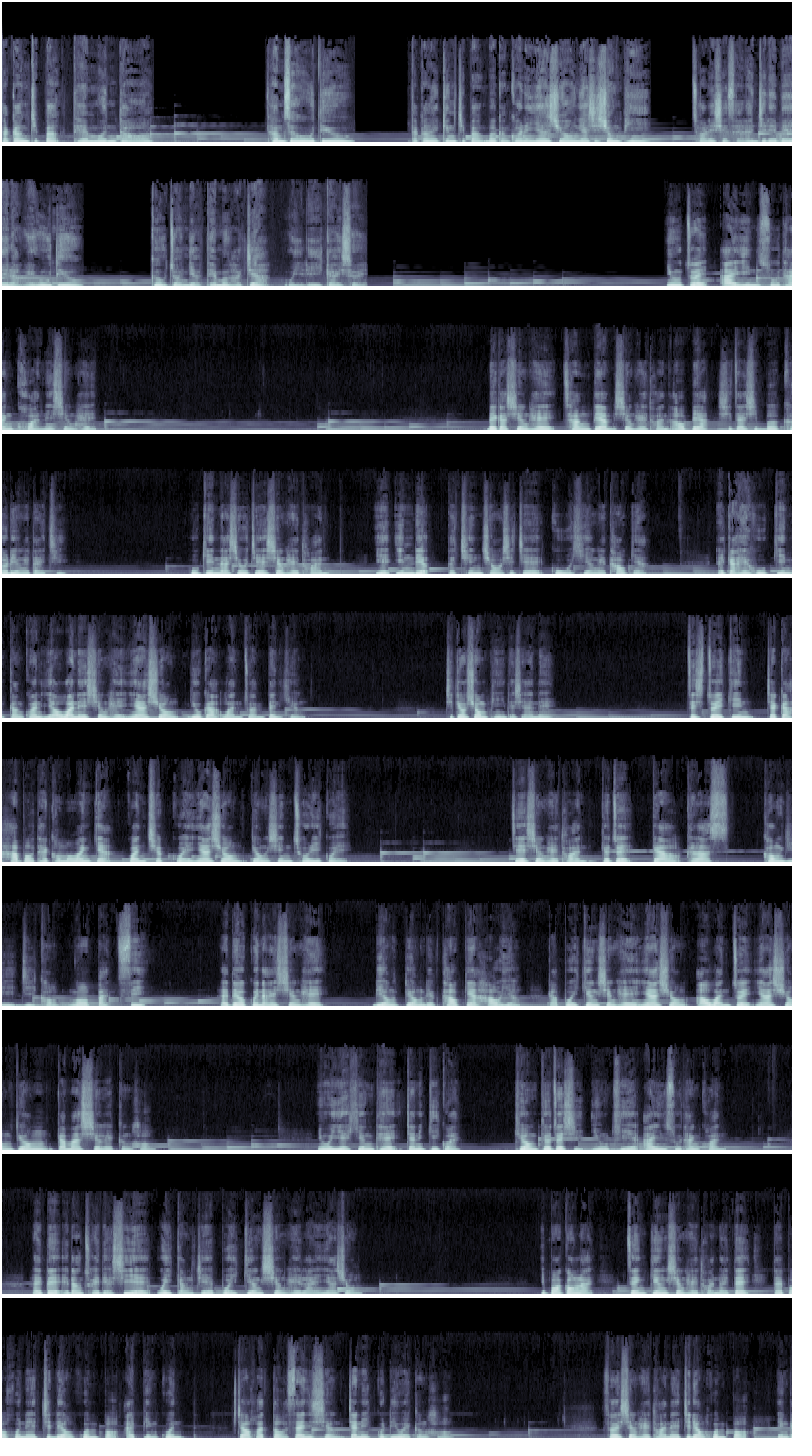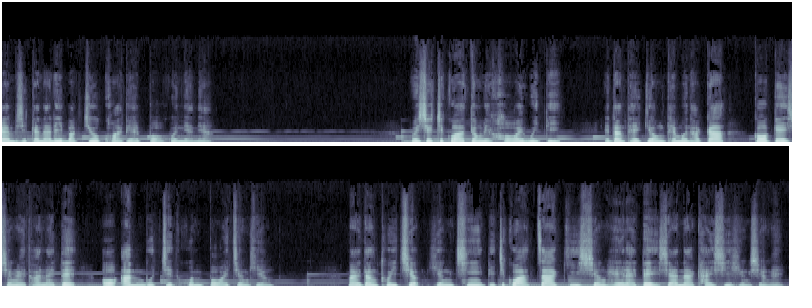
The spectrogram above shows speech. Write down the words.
逐工一百天文图，探索宇宙。逐工会经一百无共款的影像，也是相片，带你熟悉咱即个迷人的宇宙。更有专业天文学者为你解说。用做爱因斯坦款的星系，要甲星系藏点星系团后壁，实在是无可能的代志。附近若是有一个星系团，伊的引力就亲像是一个巨型的透镜，会甲迄附近共款遥远的星系影像又甲完全变形。这张相片就是安尼。这是最近才甲哈勃太空望远镜观测过影像重新处理过。这个星系团叫做 Gal Class 零二二零五八 C，内底有几若个星系利用重力透镜效应，甲背景星系影像凹弯做影像中伽马色的光弧。因为伊的形体遮尔奇怪。用叫做是氧气的爱因斯坦环，内底会当找到四个为共一个背景星系来影像。一般讲来，前景星系团内底大部分的质量分布爱平均，才有法度产生遮尔骨溜的光弧。所以星系团的质量分布应该毋是干那你目睭看到的部分尔尔。分析即寡重力弧的位置，会当提供天文学家估计星系团内底黑暗物质分布的情形，会当推测恒星伫即寡早期星系内底是安怎开始形成诶。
